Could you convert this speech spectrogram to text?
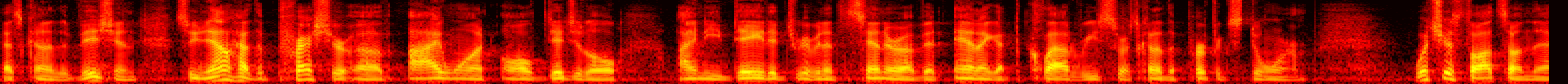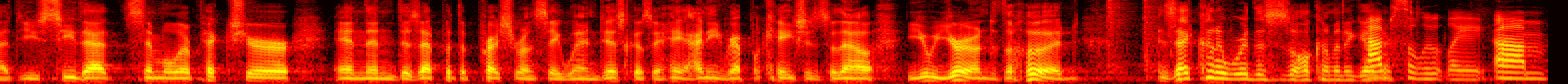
that's kind of the vision. So you now have the pressure of, I want all digital, I need data driven at the center of it, and I got the cloud resource, kind of the perfect storm. What's your thoughts on that? Do you see that similar picture? And then does that put the pressure on, say, WANdisco, say, hey, I need replication, so now you, you're under the hood. Is that kind of where this is all coming together? Absolutely. Um,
